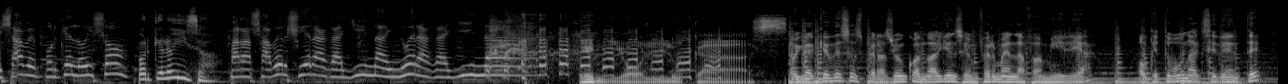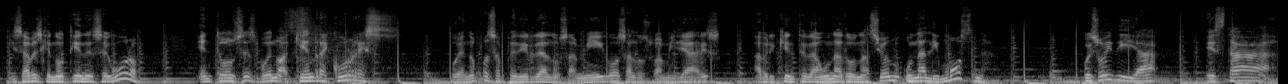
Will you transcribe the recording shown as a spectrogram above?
¿Y sabe por qué lo hizo? ¿Por qué lo hizo? Para saber si era gallina y no era gallina. Genio Lucas. Oiga, qué desesperación cuando alguien se enferma en la familia o que tuvo un accidente y sabes que no tiene seguro. Entonces, bueno, ¿a quién recurres? Bueno, pues a pedirle a los amigos, a los familiares, a ver quién te da una donación, una limosna. Pues hoy día está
